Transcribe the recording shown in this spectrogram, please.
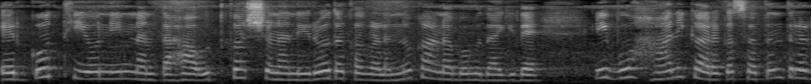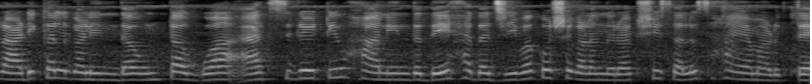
ಎರ್ಗೋಥಿಯೋನಿನ್ನಂತಹ ಉತ್ಕರ್ಷಣ ನಿರೋಧಕಗಳನ್ನು ಕಾಣಬಹುದಾಗಿದೆ. ಇವು ಹಾನಿಕಾರಕ ಸ್ವತಂತ್ರ ರಾಡಿಕಲ್ಗಳಿಂದ ಉಂಟಾಗುವ ಆಕ್ಸಿಡೇಟಿವ್ ಹಾನಿಯಿಂದ ದೇಹದ ಜೀವಕೋಶಗಳನ್ನು ರಕ್ಷಿಸಲು ಸಹಾಯ ಮಾಡುತ್ತೆ.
